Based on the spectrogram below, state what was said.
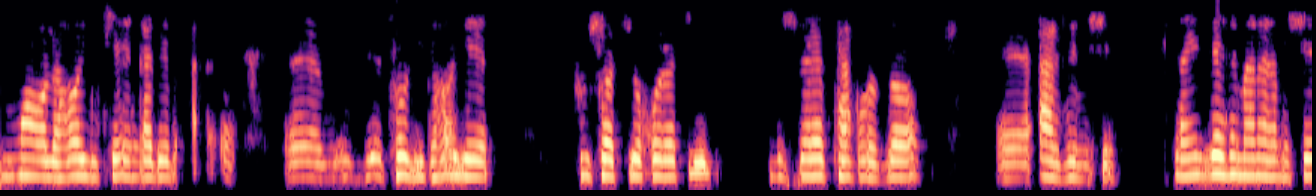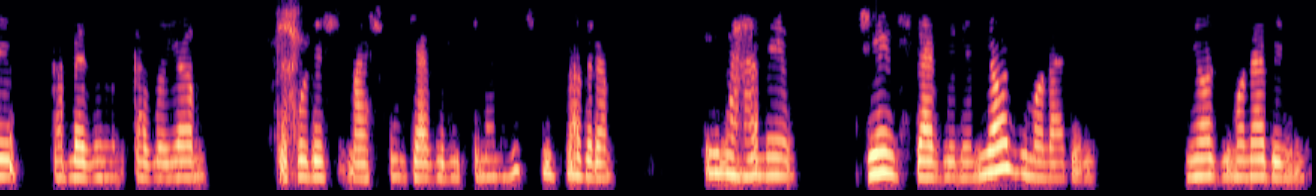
مالهایی که اینقدر تولیدهای پوشاکی و خوراکی بیشتر از تقاضا عرضه میشه. و این ذهن من همیشه قبل از این قضایم به خودش مشغول کرده بود که من هیچ دوست ندارم. این همه جنس در دنیا نیازی ما نداریم. نیازی ما نداریم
